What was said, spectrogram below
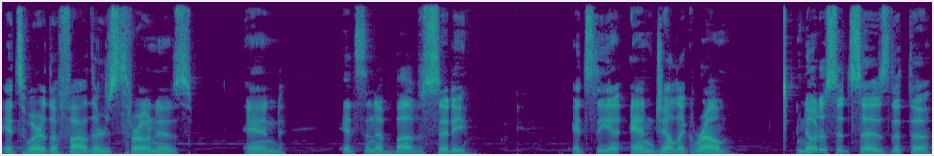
It's where the Father's throne is, and it's an above city. It's the angelic realm. Notice it says that the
